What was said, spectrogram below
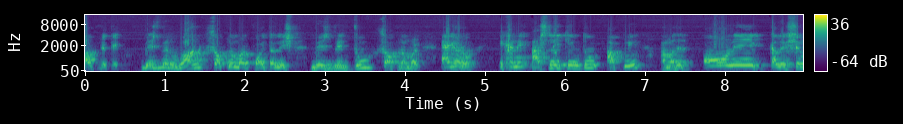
আউটলেটে বেসমেন্ট ওয়ান শপ নম্বর পঁয়তাল্লিশ বেসমেন্ট টু শপ নম্বর এগারো। এখানে আসলেই কিন্তু আপনি আমাদের অনেক কালেকশন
